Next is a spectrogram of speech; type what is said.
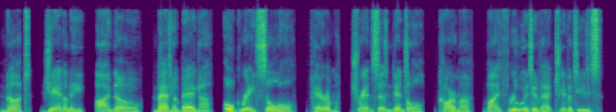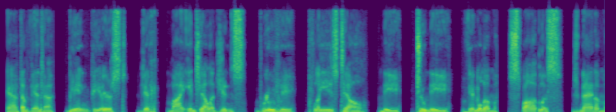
not, Janami, I know, Matabhaga, O great soul, Param, transcendental, Karma, by fruitive activities, Atavinta, being pierced, Dih, my intelligence, Bruhi, please tell, me, to me, Vimalam, spotless, Jnanam,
